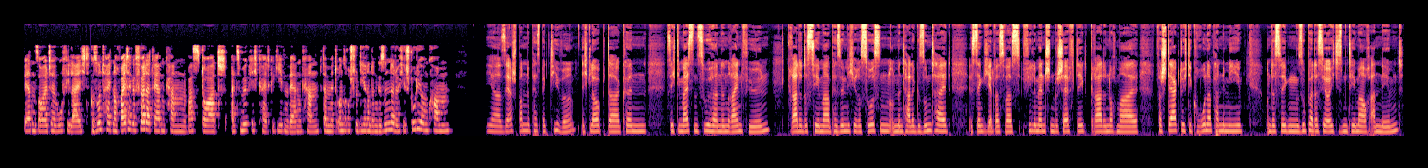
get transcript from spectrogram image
werden sollte, wo vielleicht Gesundheit noch weiter gefördert werden kann, was dort als Möglichkeit Möglichkeit gegeben werden kann, damit unsere Studierenden gesünder durch ihr Studium kommen. Ja, sehr spannende Perspektive. Ich glaube, da können sich die meisten Zuhörenden reinfühlen. Gerade das Thema persönliche Ressourcen und mentale Gesundheit ist, denke ich, etwas, was viele Menschen beschäftigt, gerade nochmal verstärkt durch die Corona-Pandemie. Und deswegen super, dass ihr euch diesem Thema auch annehmt.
